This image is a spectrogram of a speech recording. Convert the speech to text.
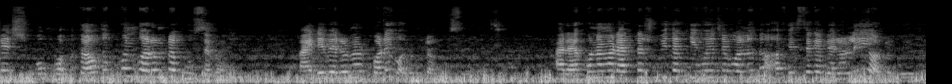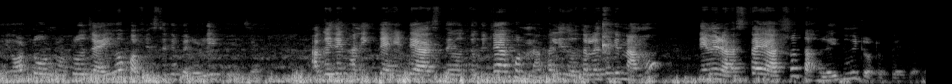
বেশ ততক্ষণ গরমটা বুঝতে পারি বাইরে বেরোনোর পরে গরমটা বুঝতে পেরেছি। আর এখন আমার একটা সুবিধা কি হয়েছে বলো তো? অফিস থেকে বেরোলেই অটো পেয়ে যাই। অটো, টোটো যাই হোক, অফিস থেকে বেরোলেই পেয়ে যায় আগে যে খানিকটা হেঁটে আসতে হতো কিছু, এখন না, খালি দোতলা থেকে নামো নেমে রাস্তায় আসো, তাহলেই তুমি টোটো পেয়ে যাবে।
